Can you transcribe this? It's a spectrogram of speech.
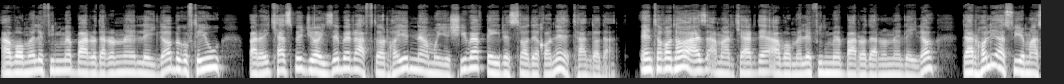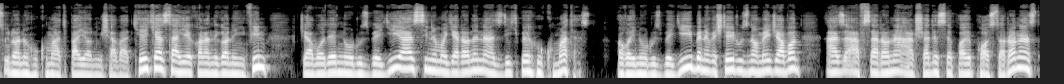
عوامل فیلم برادران لیلا به گفته او برای کسب جایزه به رفتارهای نمایشی و غیر صادقانه تن دادند. انتقادها از عملکرد عوامل فیلم برادران لیلا در حالی از سوی مسئولان حکومت بیان می شود که یکی از تهیه کنندگان این فیلم جواد نوروزبگی از سینماگران نزدیک به حکومت است. آقای نوروزبگی به نوشته روزنامه جوان از افسران ارشد سپاه پاسداران است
